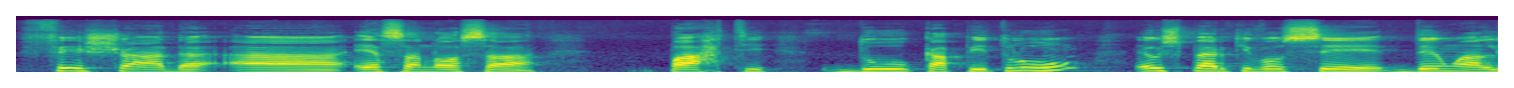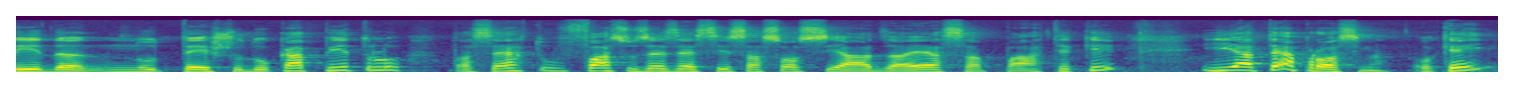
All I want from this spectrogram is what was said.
fechada a, essa nossa parte do capítulo 1. Eu espero que você dê uma lida no texto do capítulo, tá certo? Faça os exercícios associados a essa parte aqui e até a próxima, ok?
